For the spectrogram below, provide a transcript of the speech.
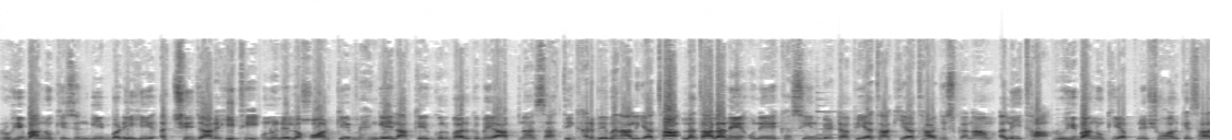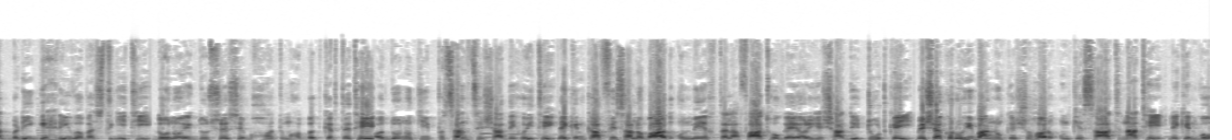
रूही बानो की ज़िंदगी बड़ी ही अच्छी जा रही थी। उन्होंने लाहौर के महँगे इलाके गुलबर्ग में अपना साथी घर भी बना लिया था। अल्लाह ताला ने उन्हें एक हसीन बेटा भी अता किया था, जिसका नाम अली था। रूही बानो की अपने शोहर के साथ बड़ी गहरी गहरी वाबस्तगी थी। दोनों एक दूसरे से बहुत मोहब्बत करते थे और दोनों की पसंद से शादी हुई थी। लेकिन काफ़ी सालों बाद उनमें इख्तलाफात हो गए और ये शादी टूट गई। बेशक रूही बानो के शोहर उनके साथ न थे, लेकिन वो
